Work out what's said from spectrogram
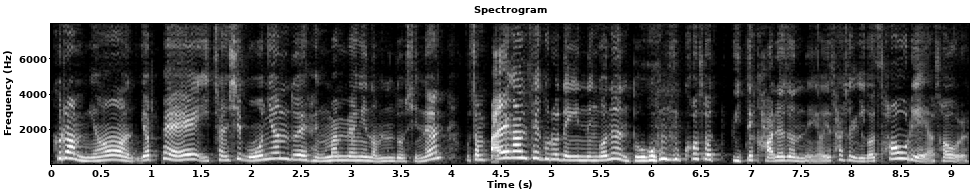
그러면 옆에 2015년도에 100만 명이 넘는 도시는 우선 빨간색으로 돼 있는 거는 너무 커서 밑에 가려졌네요. 사실 이거 서울이에요, 서울.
